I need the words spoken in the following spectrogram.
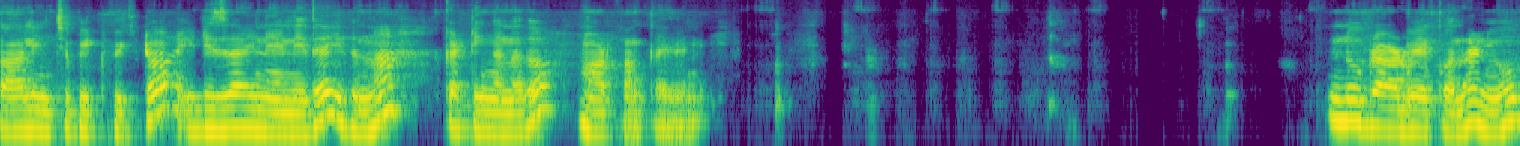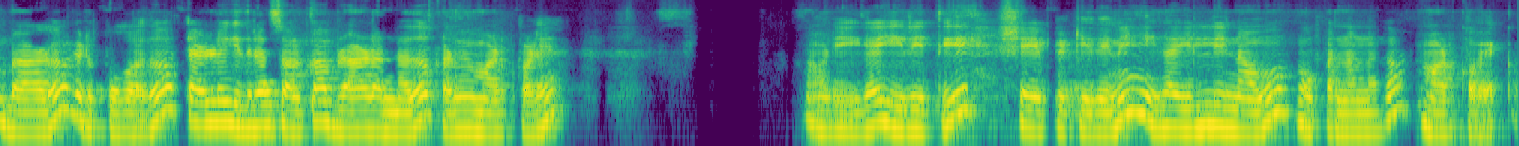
ಕಾಲು ಇಂಚು ಬಿಟ್ಬಿಟ್ಟು ಈ ಡಿಸೈನ್ ಏನಿದೆ, ಇದನ್ನ ಕಟ್ಟಿಂಗ್ ಅನ್ನೋದು ಮಾಡ್ಕೊತಾ ಇದ್ದೀನಿ. ಇನ್ನೂ ಬ್ರಾಡ್ ಬೇಕು ಅಂದ್ರೆ ನೀವು ಬ್ರಾಡು ಇಟ್ಕೋಬಹುದು ತೆಳ್ಳಗಿದ್ರೆ ಸ್ವಲ್ಪ ಬ್ರಾಡ್ ಅನ್ನೋದು ಕಡಿಮೆ ಮಾಡ್ಕೊಳ್ಳಿ. ನೋಡಿ, ಈಗ ಈ ರೀತಿ ಶೇಪ್ ಇಟ್ಟಿದ್ದೀನಿ. ಈಗ ಇಲ್ಲಿ ನಾವು ಓಪನ್ ಅನ್ನೋದು ಮಾಡ್ಕೋಬೇಕು.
